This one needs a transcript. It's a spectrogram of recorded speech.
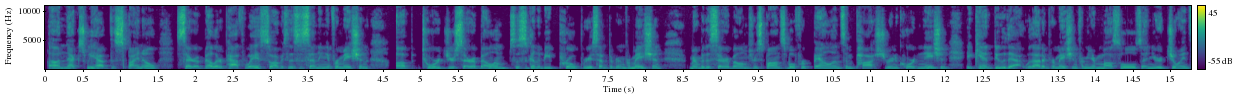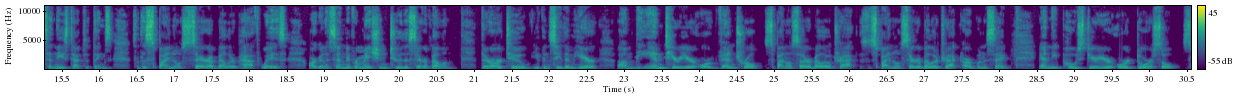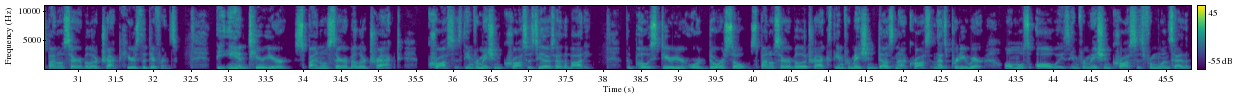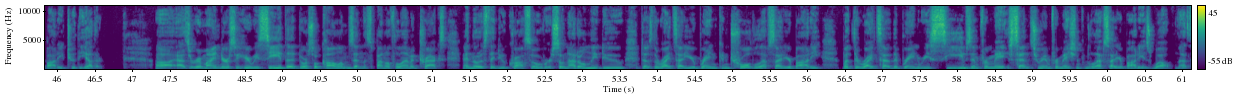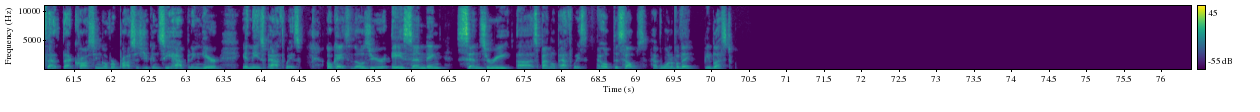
Uh, next, we have the spinocerebellar pathway. So obviously this is sending information up towards your cerebellum. So this is going to be proprioceptive information. Remember the cerebellum is responsible for balance and posture and coordination. It can't do that without information from your muscles and your joints and these types of things. So the spinocerebellar pathways are going to send information to the cerebellum. There are two. You can see them here. Um, the anterior or ventral spinocerebellar tract, spinocerebellar tract, hard one to say, and the posterior or dorsal spinocerebellar tract. Here's the difference. The anterior spinocerebellar tract crosses, the information crosses to the other side of the body. The posterior or dorsal spinocerebellar tract, the information does not cross, and that's pretty rare. Almost always information crosses from one side of the body to the other. Uh, as a reminder, so here we see the dorsal columns and the spinal thalamic tracts, and notice they do cross over. So not only do does the right side of your brain control the left side of your body, but the right side of the brain receives informa sensory information from the left side of your body as well. That's that, that crossing over process you can see happening here in these pathways. Okay, so those are your ascending sensory uh, spinal pathways. I hope this helps. Have a wonderful day. Be blessed.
